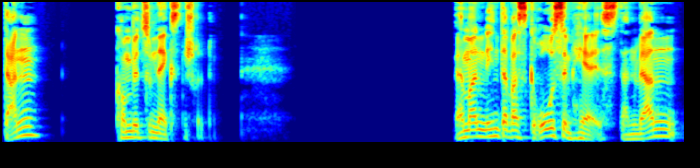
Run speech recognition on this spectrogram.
dann kommen wir zum nächsten Schritt. Wenn man hinter was Großem her ist, dann werden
